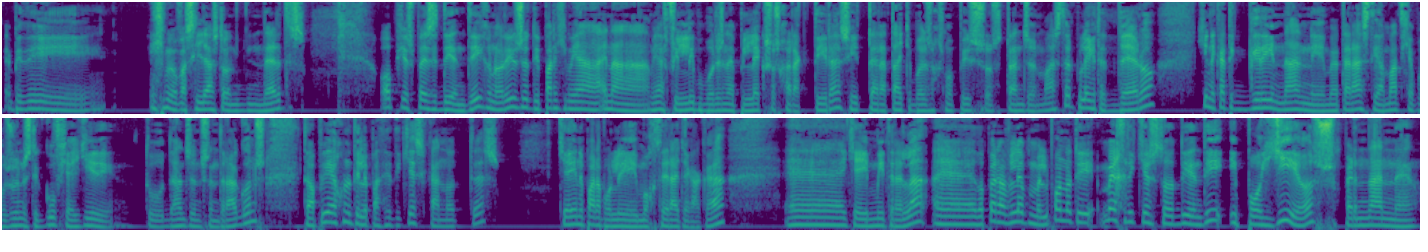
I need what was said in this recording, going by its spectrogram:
επειδή είμαι ο βασιλιάς των nerds. Όποιος παίζει DD γνωρίζει ότι υπάρχει μια, ένα, μια φυλή που μπορείς να επιλέξεις ως χαρακτήρας ή τερατάκι που μπορείς να χρησιμοποιήσεις ως Dungeon Master που λέγεται Dero και είναι κάτι green άννη με τεράστια μάτια που ζουν στην κούφια γύρι του Dungeons and Dragons τα οποία έχουν τηλεπαθητικές ικανότητες και είναι πάρα πολύ μοχθηρά και κακά ε, και ημίτρελα. Ε, εδώ πέρα βλέπουμε λοιπόν ότι μέχρι και στο D&D υπογείως περνάνε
